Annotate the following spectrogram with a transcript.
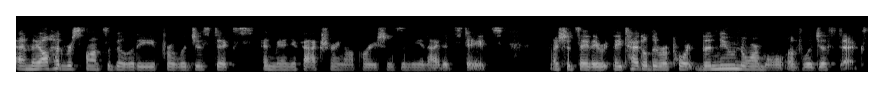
And they all had responsibility for logistics and manufacturing operations in the United States. I should say they, they titled the report The New Normal of Logistics.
